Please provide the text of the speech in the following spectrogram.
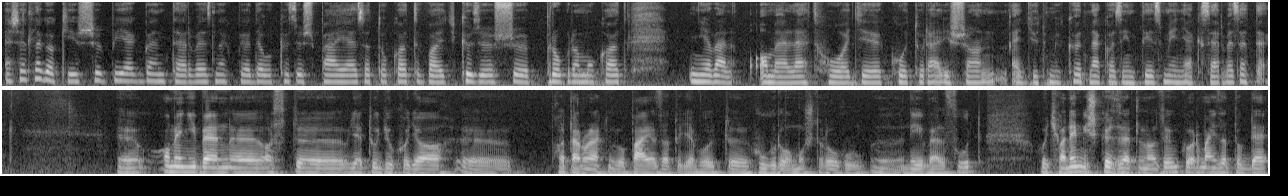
Esetleg a későbbiekben terveznek például közös pályázatokat, vagy közös programokat, nyilván amellett, hogy kulturálisan együttműködnek az intézmények, szervezetek? Amennyiben azt ugye tudjuk, hogy a határon átnyúló pályázat ugye volt Húró, most Róhú névvel fut, hogyha nem is közvetlen az önkormányzatok, de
